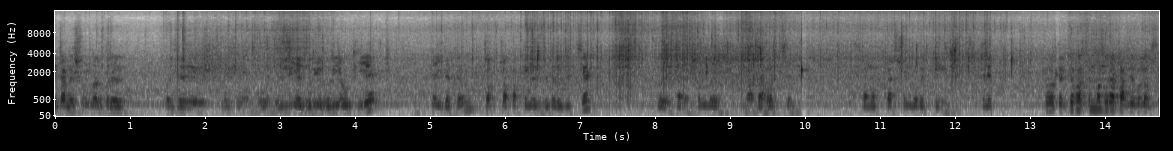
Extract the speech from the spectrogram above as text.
এখানে সুন্দর করে ওই যে ঘুরিয়ে ঘুরিয়ে ঘুরিয়ে উঠিয়ে এই দেখেন চকচকা তেলের ভিতরে দিচ্ছে। তো এখানে সুন্দর বাজা হচ্ছে। চমৎকার সুন্দর একটি তো দেখতে পাচ্ছেন বন্ধুরা, কাজে বলছে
